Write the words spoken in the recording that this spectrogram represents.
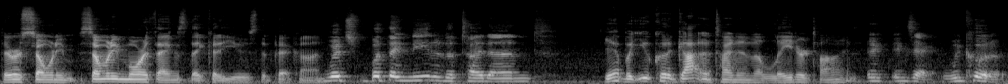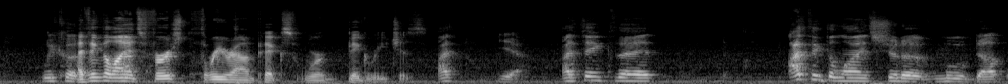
There were so many so many more things they could have used the pick on. Which, but they needed a tight end. Yeah, but you could have gotten a tight end at a later time. E- exactly. We could have. We could. I think the Lions' first three round picks were big reaches. I yeah. I think that I think the Lions should have moved up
